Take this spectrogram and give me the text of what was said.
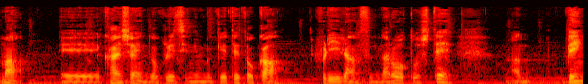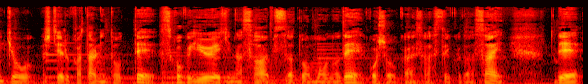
まあ、えー、会社員独立に向けてとかフリーランスになろうとしてあの勉強している方にとってすごく有益なサービスだと思うのでご紹介させてください。で、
